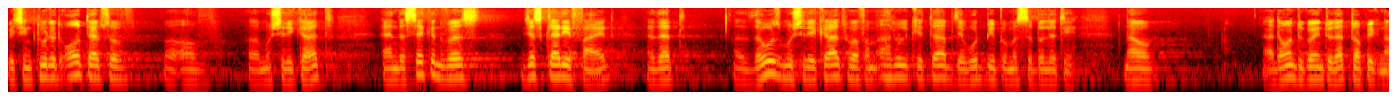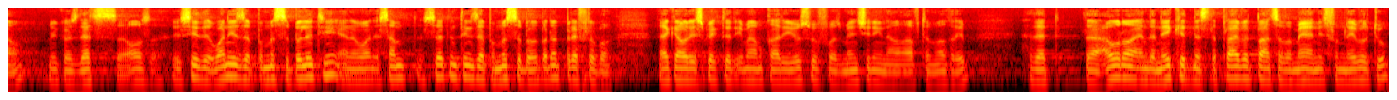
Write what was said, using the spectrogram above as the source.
which included all types of, of uh, mushrikat. And the second verse just clarified that those mushrikat who are from Ahlul Kitab, there would be permissibility. Now, I don't want to go into that topic now because that's also, you see, that one is a permissibility and one, some certain things are permissible but not preferable. Like our respected Imam Qari Yusuf was mentioning now after Maghrib, that the aura and the nakedness, the private parts of a man, is from navel to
